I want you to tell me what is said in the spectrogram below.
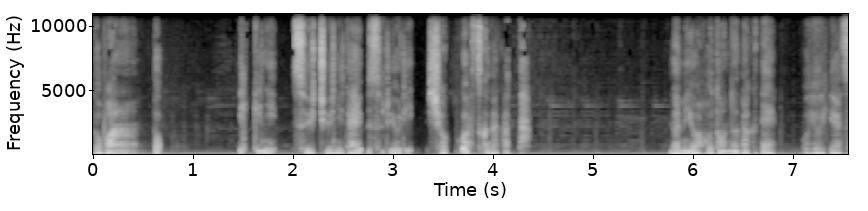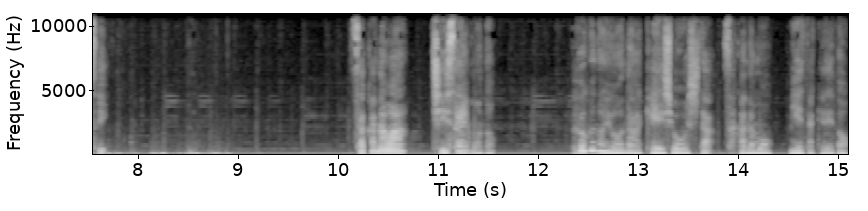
ドバーンと一気に水中にダイブするよりショックは少なかった。波はほとんどなくて泳ぎやすい。魚は小さいもの。フグのような形状をした魚も見えたけれど、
